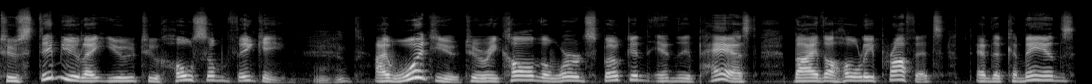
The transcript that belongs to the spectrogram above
to stimulate you to wholesome thinking. I want you to recall the words spoken in the past by the holy prophets and the commands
